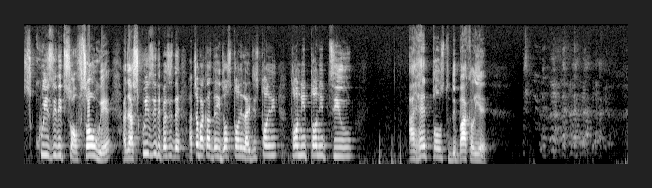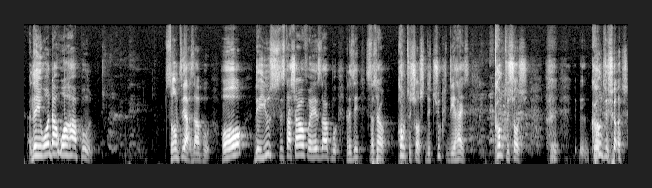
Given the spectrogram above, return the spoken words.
squeezing it off somewhere, and they're squeezing the person there. And Chiamaka there just turning like this, turning, turning, turning till her head turns to the back here. And then you wonder what happened. Something has happened. Or they use Sister Sharon for example, and they say, Sister Sharon, come to church. They took the eyes. Come to church. come to church.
